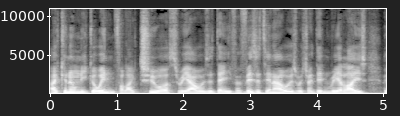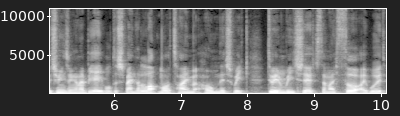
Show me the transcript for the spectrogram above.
I can only go in for like two or three hours a day for visiting hours, which I didn't realize, which means I'm going to be able to spend a lot more time at home this week doing research than I thought I would.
